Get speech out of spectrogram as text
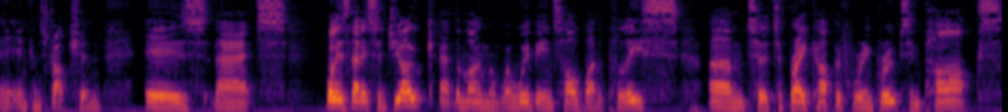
in, in construction is that, well, is that it's a joke at the moment when we're being told by the police um, to, to break up if we're in groups in parks.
